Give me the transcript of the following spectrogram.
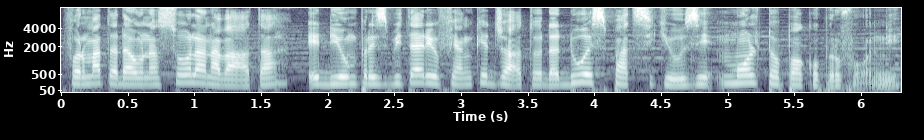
formata da una sola navata e di un presbiterio fiancheggiato da due spazi chiusi molto poco profondi.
